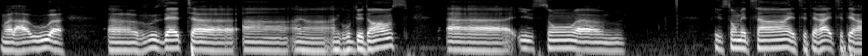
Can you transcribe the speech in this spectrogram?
Voilà, ou euh, vous êtes euh, un, un, groupe de danse. Euh, ils sont ils sont médecins, etc., etc.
